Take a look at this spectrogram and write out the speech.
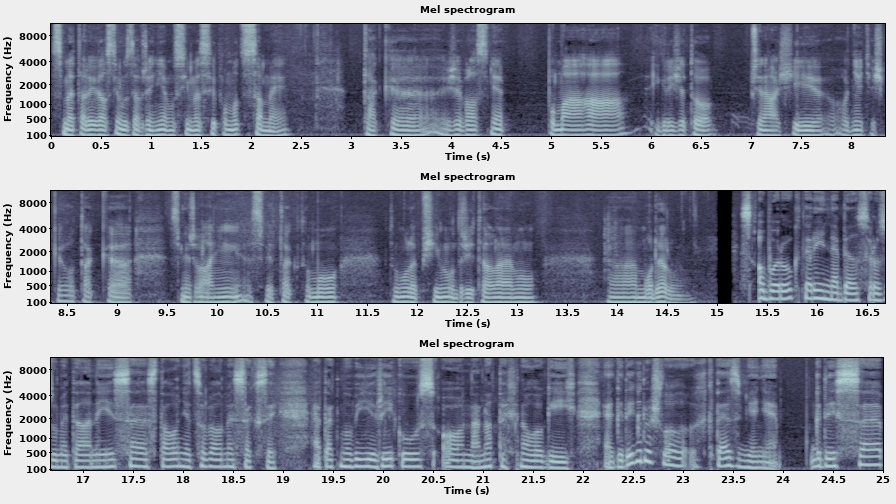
jsme tady vlastně uzavření a musíme si pomoct sami tak eh, že vlastně pomáhá, i když je to přináší hodně těžkého, tak eh, směřování světa k tomu, tomu lepšímu udržitelnému eh, modelu. Z oboru, který nebyl srozumitelný, se stalo něco velmi sexy. Tak mluví Jiří Kus o nanotechnologiích. Kdy došlo k té změně? Kdy se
